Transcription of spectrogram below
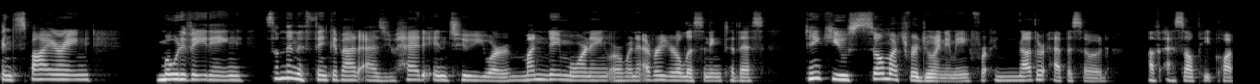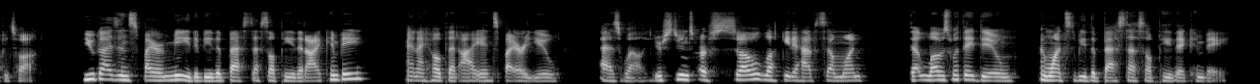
inspiring motivating, something to think about as you head into your Monday morning or whenever you're listening to this. Thank you so much for joining me for another episode of SLP Coffee Talk. You guys inspire me to be the best SLP that I can be, and I hope that I inspire you as well. Your students are so lucky to have someone that loves what they do and wants to be the best SLP they can be.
